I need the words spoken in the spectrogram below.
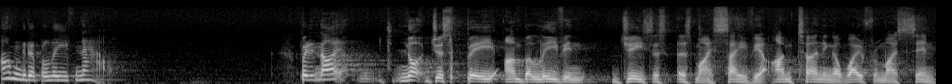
I'm going to believe now. But it might not just be I'm believing Jesus as my Savior. I'm turning away from my sin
